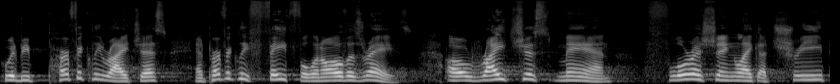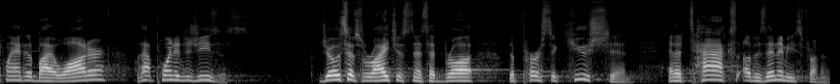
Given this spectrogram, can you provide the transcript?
who would be perfectly righteous and perfectly faithful in all of his ways. A righteous man flourishing like a tree planted by water. Well, that pointed to Jesus. Joseph's righteousness had brought the persecution and attacks of his enemies from him.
